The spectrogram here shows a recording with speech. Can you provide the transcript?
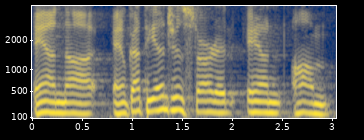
and uh, and got the engine started, and um,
